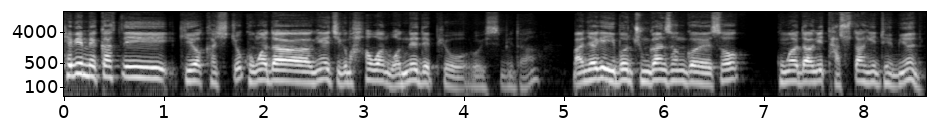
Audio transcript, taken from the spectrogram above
케빈 메카티 기억하시죠? 공화당의 지금 하원 원내대표로 있습니다. 만약에 이번 중간 선거에서 공화당이 다수당이 되면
